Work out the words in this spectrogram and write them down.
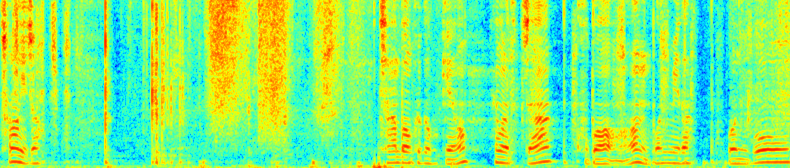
천원이죠 자 한번 긁어볼게요 행운의 숫자 9번 9번입니다 9번이고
